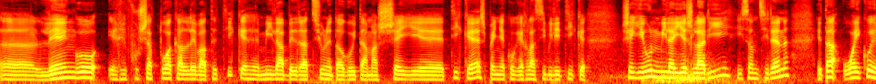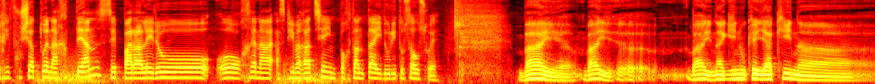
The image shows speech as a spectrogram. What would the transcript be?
uh, lehengo errefusiatuak alde batetik, eh, mila bederatziun eta ogoita ama seietik, eh, Espainiako gerla zibilitik, seieun mila ieslari izan ziren, eta oaiko errefusiatuen artean, ze paralelo horren azpimagatzea importanta iduritu zauzue? Bai, bai, bai, nahi nuke jakin uh,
